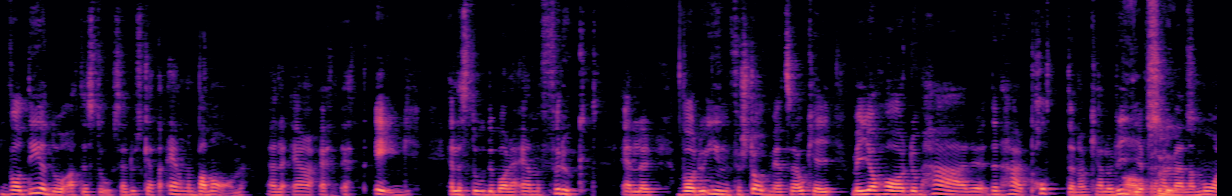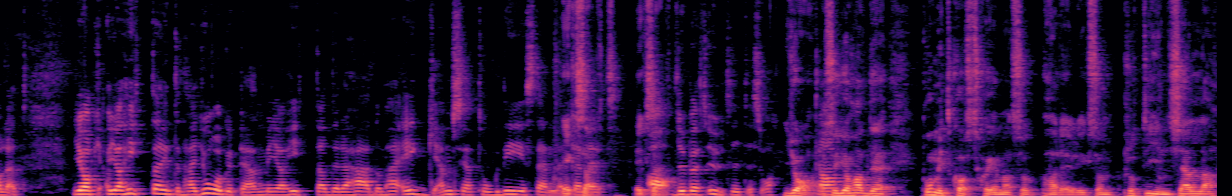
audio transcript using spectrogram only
var det då att det stod så här, du ska äta en banan? Eller ett, ett ägg? Eller stod det bara en frukt? Eller var du införstådd med att säga okej, men jag har de här, den här potten av kalorier Ja, för det här mellanmålet. Jag, jag hittar inte den här yoghurten, men jag hittade det här, de här äggen, så jag tog det istället. Exakt, Eller, exakt. Ja, du böt ut lite så. Ja, Ja. alltså jag hade på mitt kostschema så hade jag liksom proteinkälla,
